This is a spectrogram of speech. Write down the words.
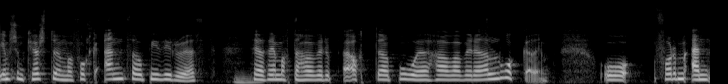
ymsum kjörstöðum að fólk ennþá býði röð mm. þegar þeim átti að, verið, átti að búið hafa verið að loka þeim. Og form, en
